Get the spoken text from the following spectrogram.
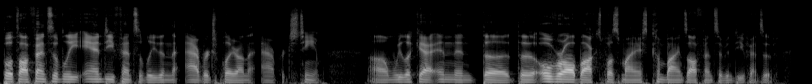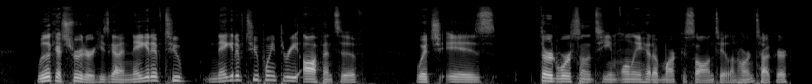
both offensively and defensively, than the average player on the average team. Um, we look at and then the the overall box plus minus combines offensive and defensive. We look at Schroeder. He's got a negative two negative two point three offensive, which is third worst on the team, only ahead of Marcus Gasol and Talen Horton Tucker.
